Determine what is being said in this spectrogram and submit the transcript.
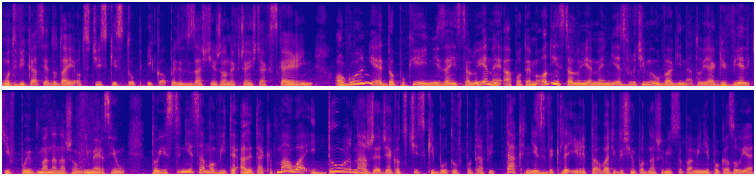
Modyfikacja dodaje odciski stóp i kopyt w zaśnieżonych częściach Skyrim. Ogólnie, dopóki jej nie zainstalujemy, a potem odinstalujemy, nie zwrócimy uwagi na to, jak wielki wpływ ma na naszą imersję. To jest niesamowite, ale tak mała i durna rzecz jak odciski butów potrafi tak niezwykle irytować, gdy się pod naszymi stopami nie pokazuje,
